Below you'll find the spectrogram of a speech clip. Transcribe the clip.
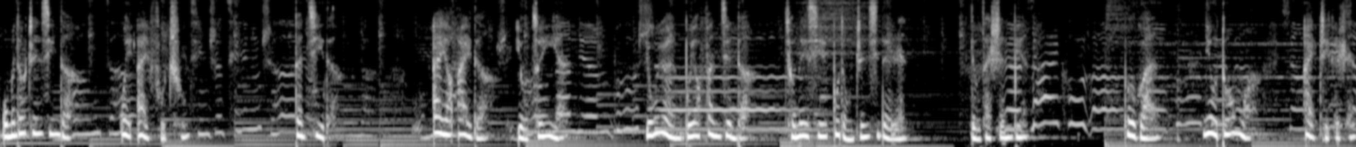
我们都真心的为爱付出，但记得，爱要爱的有尊严，永远不要犯贱的求那些不懂珍惜的人留在身边。不管你有多么爱这个人。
